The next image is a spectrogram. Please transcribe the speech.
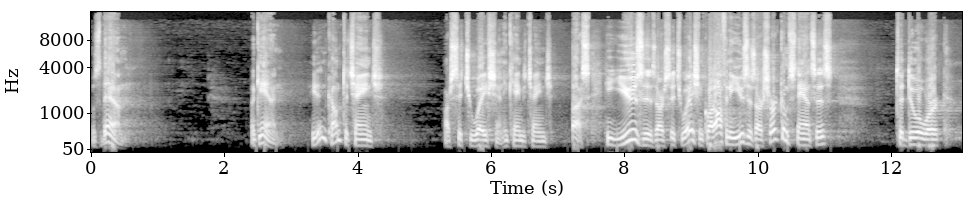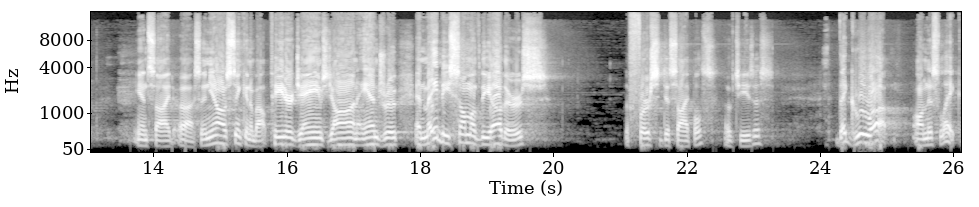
was them. Again, he didn't come to change our situation, he came to change us. He uses our situation, quite often, he uses our circumstances to do a work inside us. And you know, I was thinking about Peter, James, John, Andrew, and maybe some of the others, the first disciples of Jesus. They grew up on this lake.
